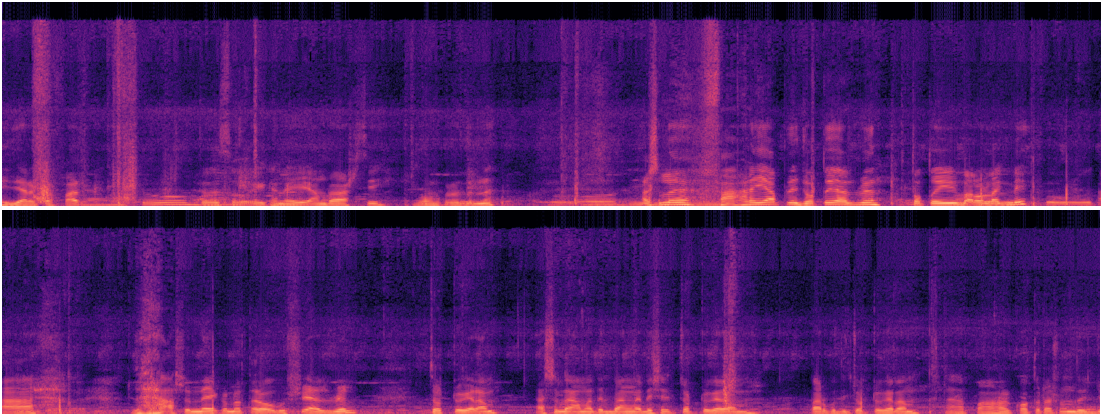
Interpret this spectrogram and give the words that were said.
এই যে আরেকটা পার্ক তো এখানে আমরা আসছি ভ্রমণ করার জন্য। আসলে পাহাড়ে আপনি যতই আসবেন, ততই ভালো লাগবে। আর যারা আসেন না এখনও, তারা অবশ্যই আসবেন। চট্টগ্রাম। আসলে আমাদের বাংলাদেশে চট্টগ্রাম, পার্বতী চট্টগ্রাম পাহাড় কতটা সৌন্দর্য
